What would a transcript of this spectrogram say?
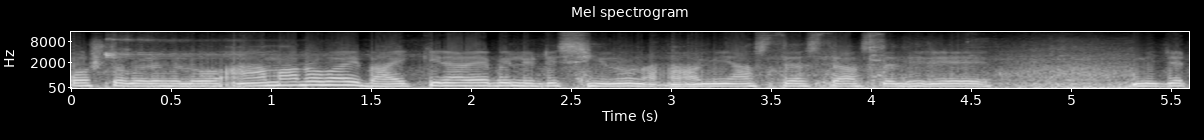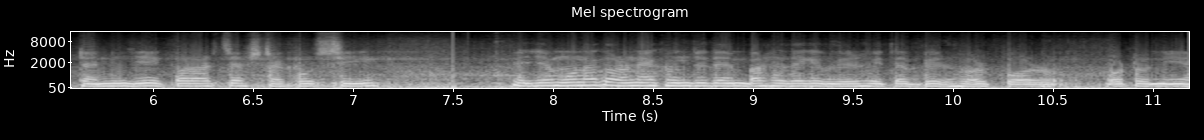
কষ্ট করে হলো আমারও ভাই বাইক কেনার অ্যাবিলিটি ছিল না। আমি আস্তে আস্তে আস্তে ধীরে নিজেরটা নিজেই করার চেষ্টা করছি। এই যে মনে করেন, এখন যদি আমি বাসা থেকে বের হইতাম বের হওয়ার পর অটো নিয়ে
